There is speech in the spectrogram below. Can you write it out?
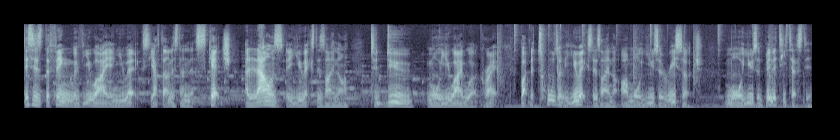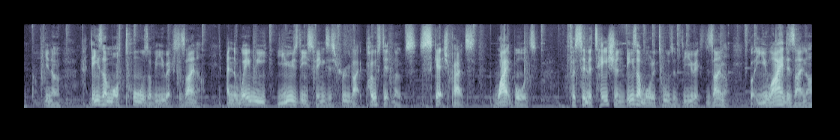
This is the thing with UI and UX. You have to understand that Sketch allows a UX designer to do more UI work, right? But the tools of a UX designer are more user research more usability testing. You know, these are more tools of a UX designer. And the way we use these things is through like post-it notes, sketch pads, whiteboards, facilitation. These are more the tools of the UX designer. But UI designer,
